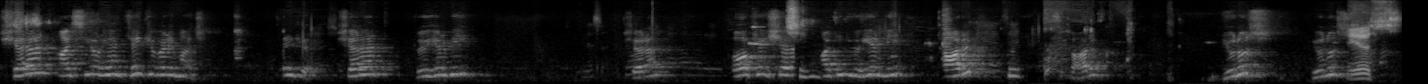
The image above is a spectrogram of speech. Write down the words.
Sharon, I see your hand. Thank you very much. Thank you. Sharon, do you hear me? Sharon? Okay, Sharon. I think you hear me. Tarık? Tarık? Yunus? Yunus? Yes,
